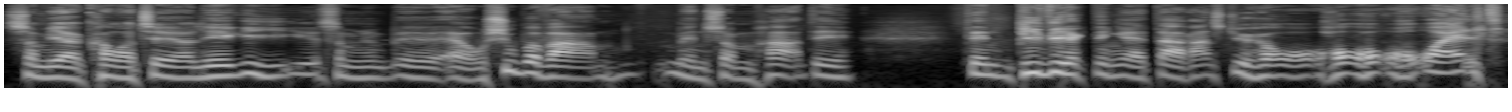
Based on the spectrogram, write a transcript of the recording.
som jeg kommer til at ligge i, som øh, er jo super varm, men som har det, den bivirkning, at der er rensdyr over, over, overalt,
